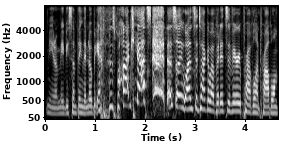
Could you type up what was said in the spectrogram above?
you know maybe something that nobody on this podcast necessarily wants to talk about, but it's a very prevalent problem.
